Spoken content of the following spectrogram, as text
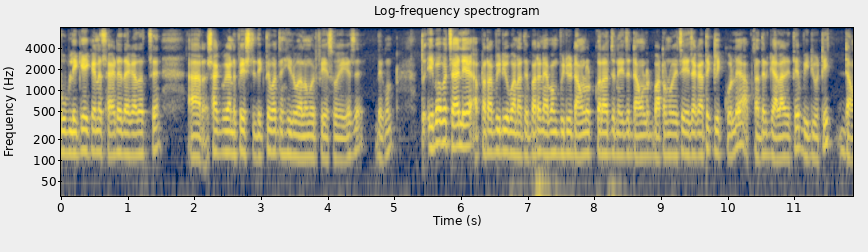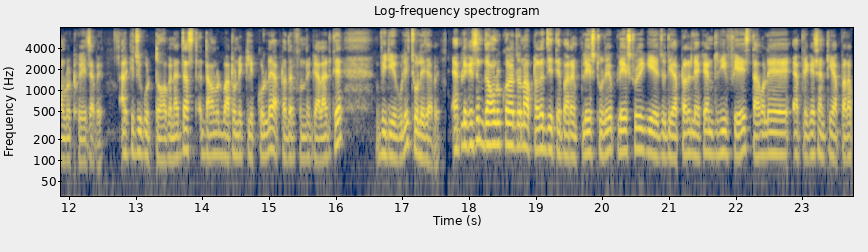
বুবলিকে এখানে সাইডে দেখা যাচ্ছে। আর শাকিব ফেসটি দেখতে পাচ্ছেন, হিরো আলমের ফেস হয়ে গেছে, দেখুন। তো এভাবে চাইলে আপনারা ভিডিও বানাতে পারেন এবং ভিডিও ডাউনলোড করার জন্য এই যে ডাউনলোড বাটন রয়েছে, এই জায়গাতে ক্লিক করলে আপনাদের গ্যালারিতে ভিডিওটি ডাউনলোড হয়ে যাবে। আর কিছু করতে হবে না জাস্ট ডাউনলোড বাটনে ক্লিক করলে আপনাদের ফোনের গ্যালারিতে ভিডিওগুলি চলে যাবে। অ্যাপ্লিকেশন ডাউনলোড করার জন্য আপনারা যেতে পারেন প্লে স্টোরে প্লে স্টোরে গিয়ে যদি আপনারা লেখেন রিফেস তাহলে অ্যাপ্লিকেশনটি আপনারা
